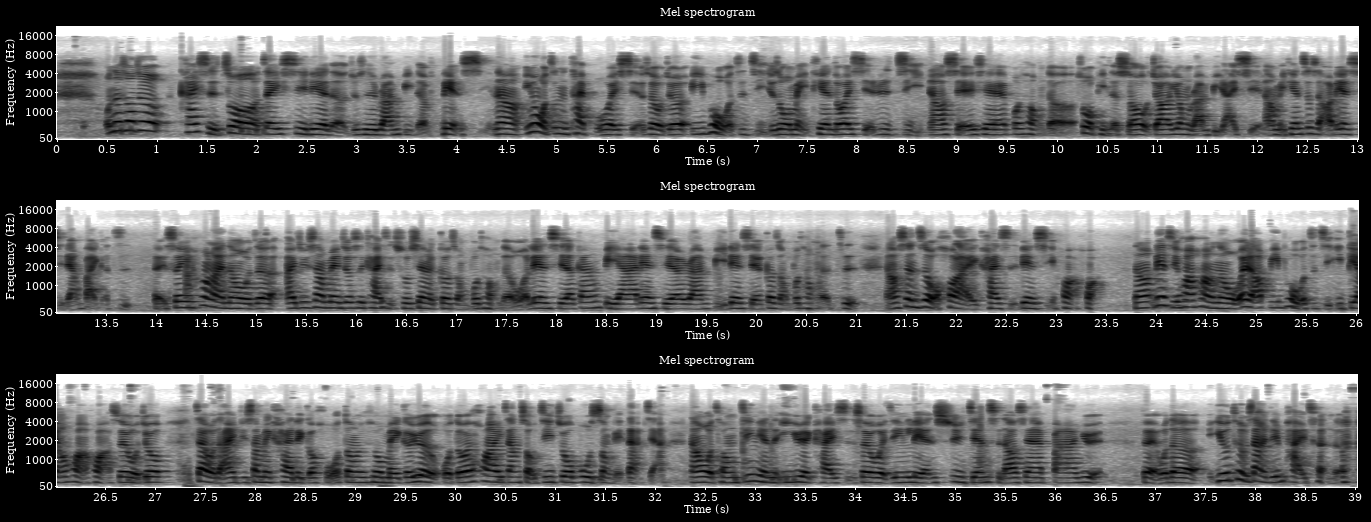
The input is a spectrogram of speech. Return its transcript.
我那时候就开始做这一系列的，就是软笔的练习。那因为我真的太不会写，所以我就逼迫我自己，就是我每天都会写日记，然后写一些不同的作品的时候，我就要用软笔来写，然后每天至少要练习两百个字。对，所以后来呢，我的 IG 上面就是开始出现了各种不同的，我练习了钢笔啊，练习了软笔练，写各种不同的字，然后甚至我后来开始练习画画。然后练习画画呢，我为了要逼迫我自己一定要画画，所以我就在我的 IG 上面开了一个活动，就是说每个月我都会画一张手机桌布送给大家。然后我从今年的一月开始，所以我已经连续坚持到现在八月。对，我的 YouTube 上已经排成了，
